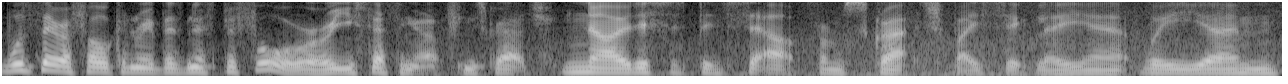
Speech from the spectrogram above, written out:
Was there a falconry business before, or are you setting it up from scratch? No, this has been set up from scratch basically. Yeah, we um,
